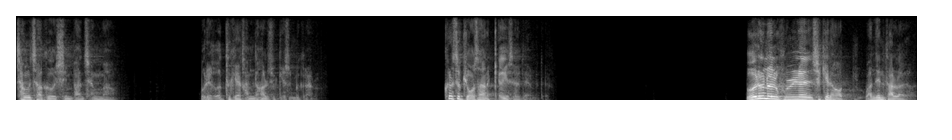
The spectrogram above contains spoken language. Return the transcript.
장차 그 심판 책망 우리가 어떻게 감당할 수 있겠습니까? 그래서 교사는 껴 있어야 됩니다. 어른을 훈련시키는 것 완전히 달라요.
